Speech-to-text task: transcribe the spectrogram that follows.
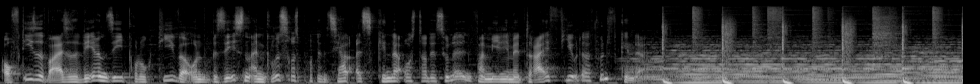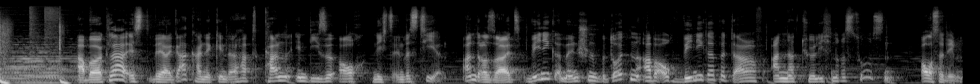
Auf diese Weise wären sie produktiver und besäßen ein größeres Potenzial als Kinder aus traditionellen Familien mit drei, vier oder fünf Kindern. Aber klar ist, wer gar keine Kinder hat, kann in diese auch nichts investieren. Andererseits, weniger Menschen bedeuten aber auch weniger Bedarf an natürlichen Ressourcen. Außerdem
